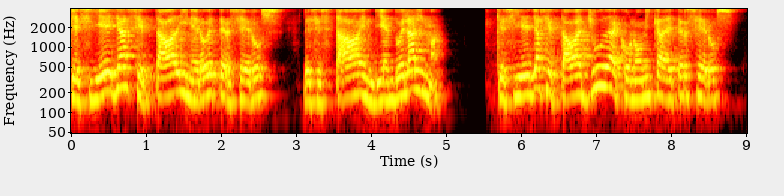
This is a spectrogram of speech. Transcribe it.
que si ella aceptaba dinero de terceros, les estaba vendiendo el alma, que si ella aceptaba ayuda económica de terceros,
